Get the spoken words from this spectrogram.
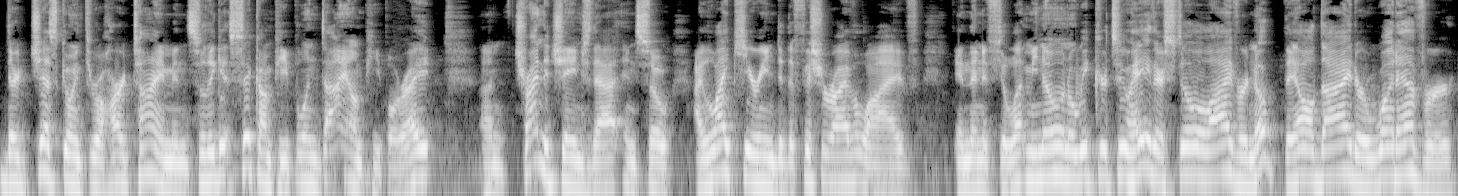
they're just going through a hard time and so they get sick on people and die on people right I'm trying to change that. And so I like hearing did the fish arrive alive? And then if you let me know in a week or two, hey, they're still alive, or nope, they all died, or whatever,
